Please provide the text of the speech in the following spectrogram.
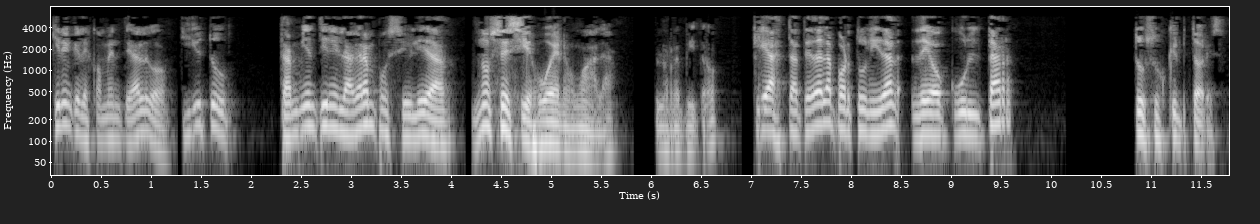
¿quieren que les comente algo? YouTube también tiene la gran posibilidad, no sé si es buena o mala, lo repito, que hasta te da la oportunidad de ocultar tus suscriptores.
